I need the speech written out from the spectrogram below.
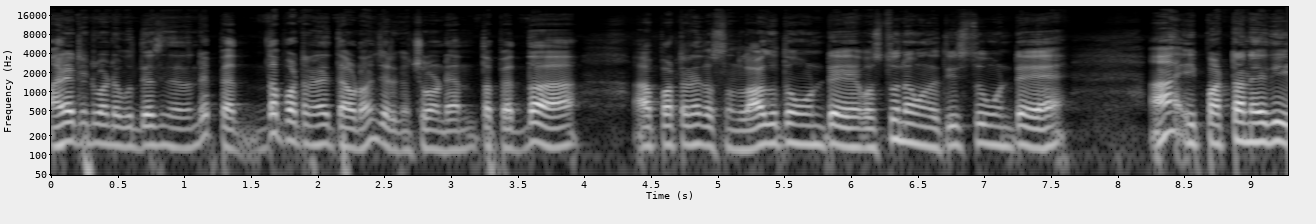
అనేటటువంటి ఉద్దేశం ఏంటంటే పెద్ద పట్ట అనేది తేవడం జరిగింది. చూడండి ఎంత పెద్ద ఆ పట్ట అనేది వస్తుంది. లాగుతూ ఉంటే వస్తూనే ఉంది తీస్తూ ఉంటే ఈ పట్ట అనేది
